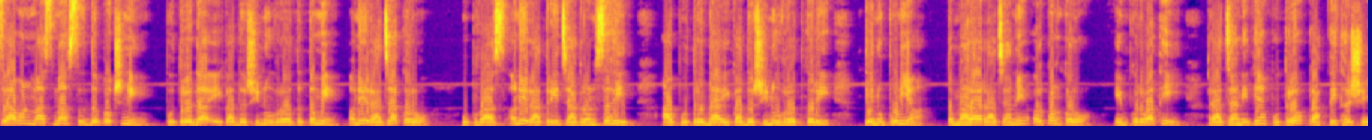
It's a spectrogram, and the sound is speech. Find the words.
શ્રાવણ માસમાં શુદ્ધ પક્ષની પુત્રદા એકાદશીનું વ્રત તમે અને રાજા કરો. ઉપવાસ અને રાત્રિ જાગરણ સહિત આ પુત્રદા એકાદશીનું વ્રત કરી તેનું પુણ્ય તમારા રાજાને અર્પણ કરો. એમ કરવાથી રાજાને ત્યાં પુત્ર પ્રાપ્તિ થશે.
